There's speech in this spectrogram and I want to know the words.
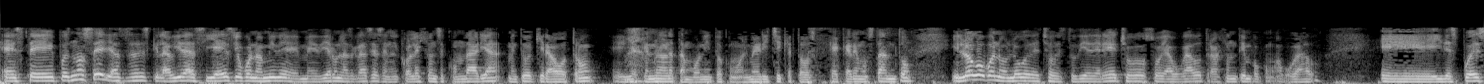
Este, pues no sé, ya sabes que la vida así es. Yo, bueno, a mí de- me dieron las gracias en el colegio en secundaria. Me tuve que ir a otro, eh, ya que no era tan bonito como el Merichi, que todos que queremos tanto. Y luego, bueno, luego de hecho estudié Derecho, soy abogado, trabajé un tiempo como abogado. Eh, y después...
